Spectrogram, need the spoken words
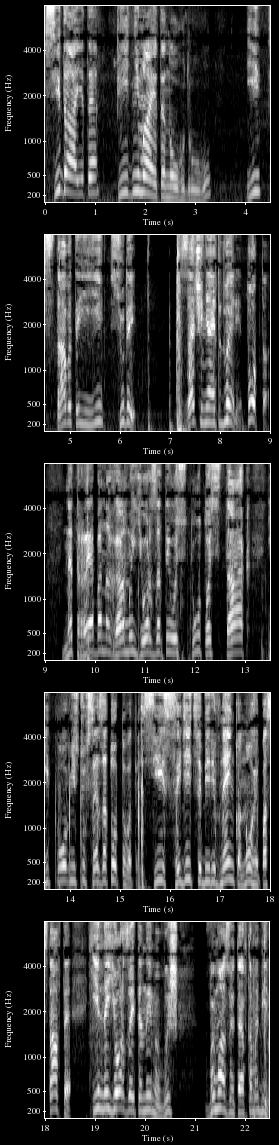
сідаєте, піднімаєте ногу другу і ставите її сюди зачиняєте двері. Тобто не треба ногами йорзати ось тут, ось так, і повністю все затоптувати. Сі, сидіть собі рівненько, ноги поставте і не йорзайте ними. Ви ж вимазуєте автомобіль.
